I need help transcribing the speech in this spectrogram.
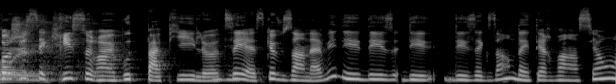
pas, juste écrit sur un bout de papier, là. Mm-hmm. Est-ce que vous en avez des, des, des, des exemples d'intervention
